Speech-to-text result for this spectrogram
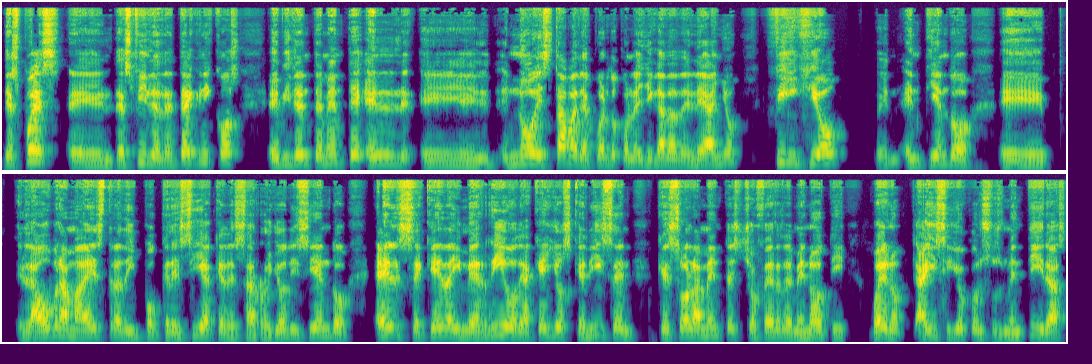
Después, el desfile de técnicos, evidentemente él eh, no estaba de acuerdo con la llegada de Leaño, fingió, entiendo, eh, la obra maestra de hipocresía que desarrolló diciendo, él se queda y me río de aquellos que dicen que solamente es chofer de Menotti. Bueno, ahí siguió con sus mentiras.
